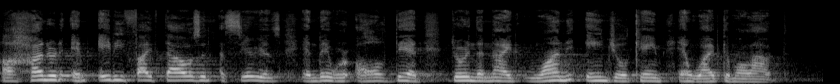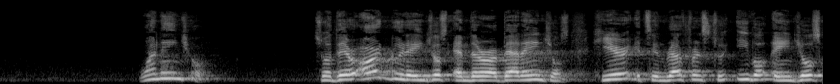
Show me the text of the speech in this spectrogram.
185,000 Assyrians and they were all dead. During the night, one angel came and wiped them all out. One angel. So there are good angels and there are bad angels. Here it's in reference to evil angels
